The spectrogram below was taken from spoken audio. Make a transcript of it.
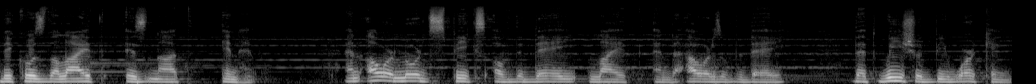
because the light is not in him. And our Lord speaks of the day light and the hours of the day that we should be working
